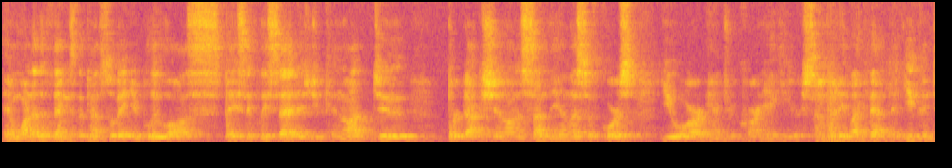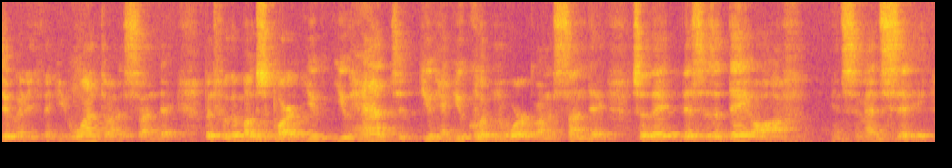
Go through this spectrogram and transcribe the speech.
And one of the things the Pennsylvania Blue Laws basically said is you cannot do production on a Sunday unless, of course, you are Andrew Carnegie or somebody like that, that you can do anything you want on a Sunday. But for the most part, you, you had to, you, had, you couldn't work on a Sunday. So they, this is a day off in Cement City.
